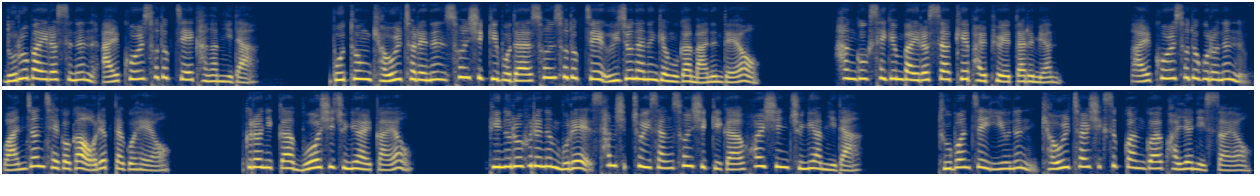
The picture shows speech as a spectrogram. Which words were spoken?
노로바이러스는 알코올 소독제에 강합니다. 보통 겨울철에는 손 씻기보다 손 소독제에 의존하는 경우가 많은데요. 한국 세균바이러스학회 발표에 따르면 알코올 소독으로는 완전 제거가 어렵다고 해요. 그러니까 무엇이 중요할까요? 비누로 흐르는 물에 30초 이상 손 씻기가 훨씬 중요합니다. 두 번째 이유는 겨울철 식습관과 관련이 있어요.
